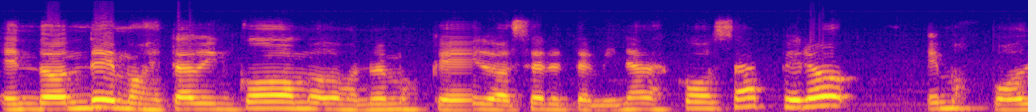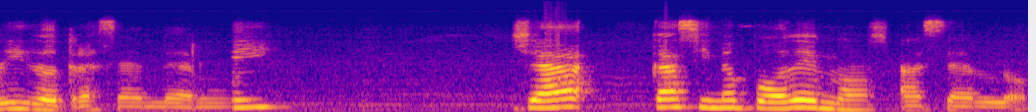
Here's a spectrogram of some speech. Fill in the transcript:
en donde hemos estado incómodos o no hemos querido hacer determinadas cosas, pero hemos podido trascenderlo. Y ya casi no podemos hacerlo,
